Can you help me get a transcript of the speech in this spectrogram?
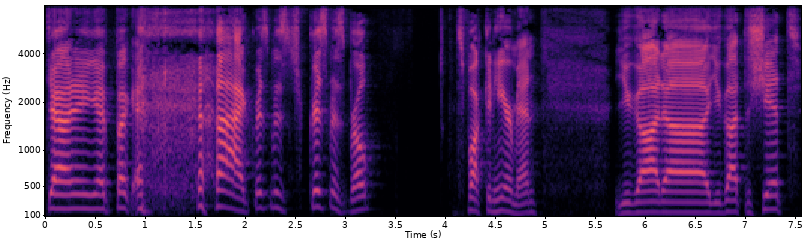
down and get fucking Christmas, Christmas, bro. It's fucking here, man. You got uh you got the shit.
